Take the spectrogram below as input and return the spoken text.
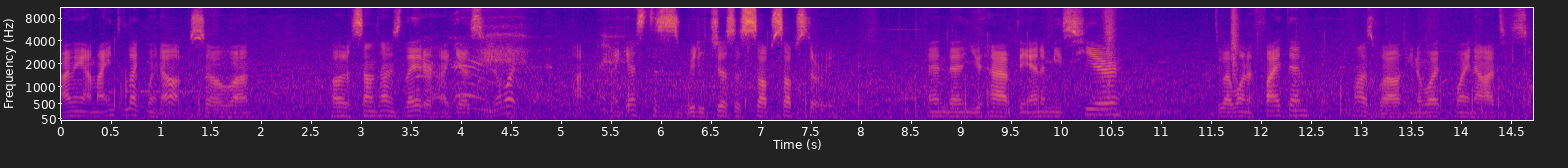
I mean, my intellect went up, so, uh, well, sometimes later, I guess. You know what? I, I guess this is really just a sub-sub story. And then you have the enemies here. Do I want to fight them? Might as well. You know what? Why not? Let's go.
